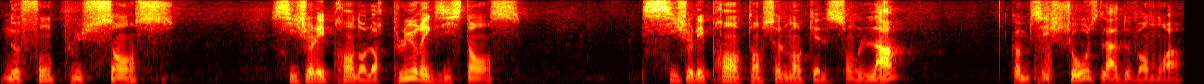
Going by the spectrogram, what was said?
ne font plus sens. Si je les prends dans leur pure existence, si je les prends en tant seulement qu'elles sont là, comme ces choses là devant moi,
